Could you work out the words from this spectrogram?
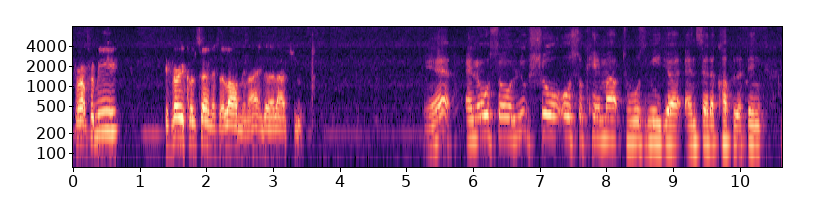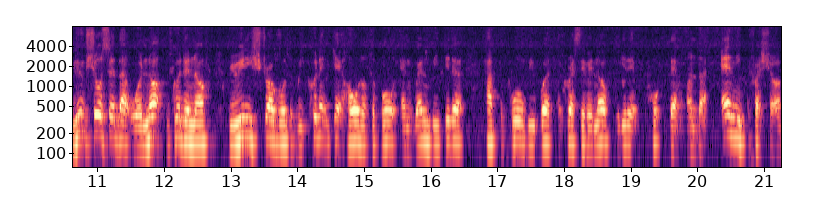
for, for me, it's very concerning. It's alarming. I ain't gonna lie to you. Yeah, and also Luke Shaw also came out towards media and said a couple of things. Luke Shaw said that we're not good enough. We really struggled. We couldn't get hold of the ball, and when we didn't have the ball, we weren't aggressive enough. We didn't put them under any pressure.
